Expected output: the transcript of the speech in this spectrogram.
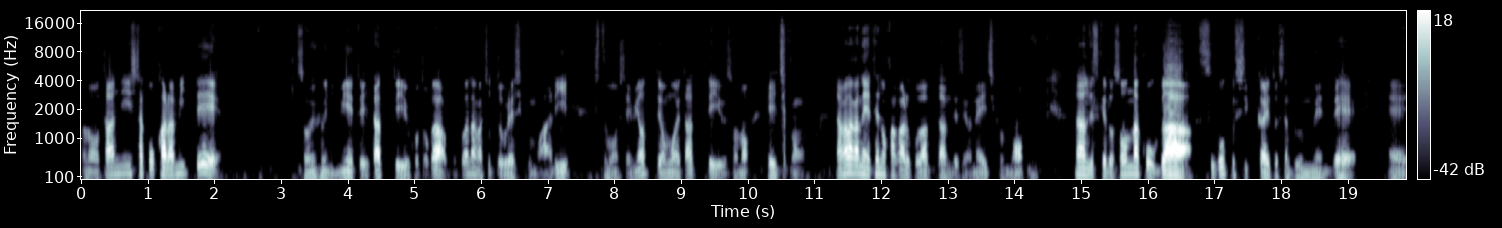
その担任した子から見て、そういう風に見えていたっていうことが、僕はなんかちょっと嬉しくもあり、質問してみようって思えたっていう、その H 君。なかなかね、手のかかる子だったんですよね、H 君も。なんですけど、そんな子が、すごくしっかりとした文面で、え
